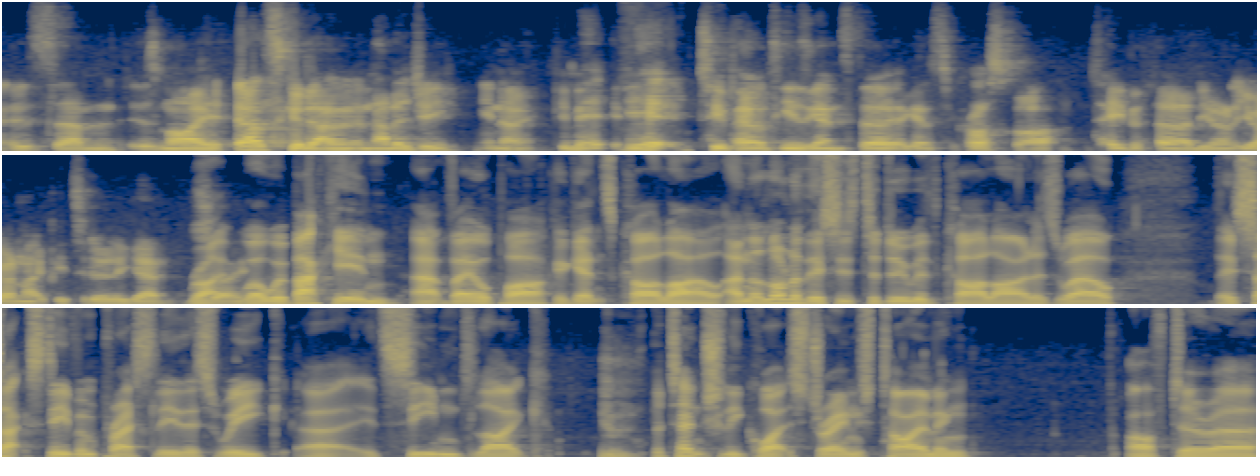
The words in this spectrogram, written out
Is um, is my that's a good analogy. You know, if you if you hit two penalties against the against the crossbar, take the third. You're you're unlikely to do it again. Right. So. Well, we're back in at Vale Park against Carlisle, and a lot of this is to do with Carlisle as well. They've sacked Steven Pressley this week. Uh, it seemed like potentially quite strange timing after uh,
